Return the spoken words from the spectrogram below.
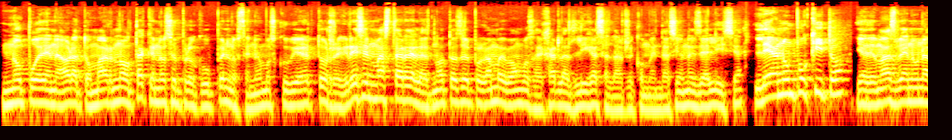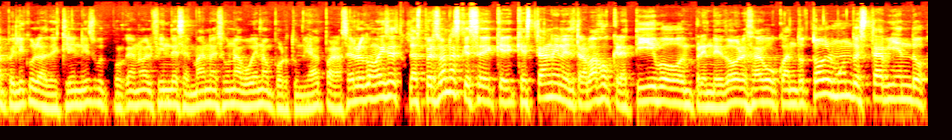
no pueden ahora tomar nota, que no se preocupen, los tenemos cubiertos. Regresen más tarde a las notas del programa y vamos a dejar las ligas a las recomendaciones de Alicia. Lean un poquito y además vean una película de Clint Eastwood, porque no, el fin de semana es una buena oportunidad para hacerlo. Como dices, las personas que, se, que, que están en el trabajo creativo, emprendedores, algo, cuando todo el mundo está viendo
